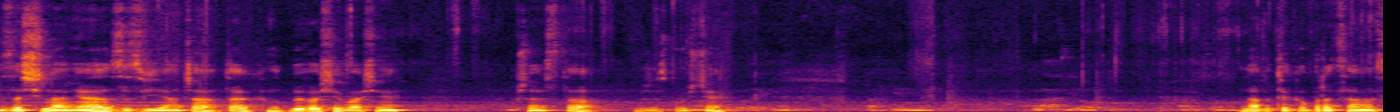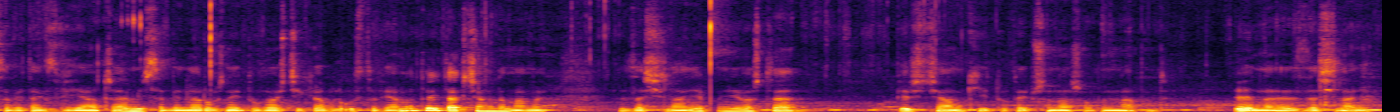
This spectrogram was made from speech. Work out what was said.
zasilania ze zwijacza, tak, odbywa się właśnie przez to, że spójrzcie. Nawet jak obracamy sobie tak zwijaczem i sobie na różnej długości kabel ustawiamy, to i tak ciągle mamy zasilanie, ponieważ te pierścionki tutaj przenoszą ten napęd, y, na- zasilanie.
